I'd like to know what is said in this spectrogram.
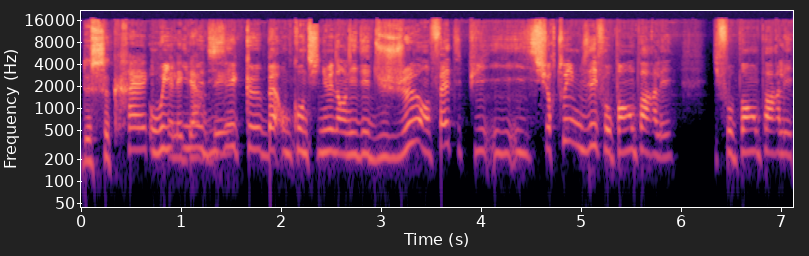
de secrets qu'il Oui, fallait il me disait que ben, on continuait dans l'idée du jeu en fait, et puis il- il- surtout il me disait il faut pas en parler, il faut pas en parler.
